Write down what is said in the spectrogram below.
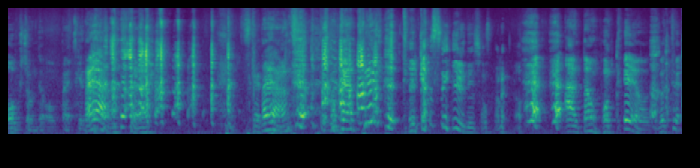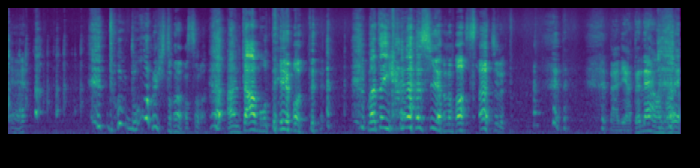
オプションでおっぱいつけたやん。つけたやん。ってこうやってでかすぎるでしょそれあんたも持ってよ。ってこと？でどどこの人なのそれ？あんたモテよって。またいかがわしいあのマッサージで 何やってんだよ本当に。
